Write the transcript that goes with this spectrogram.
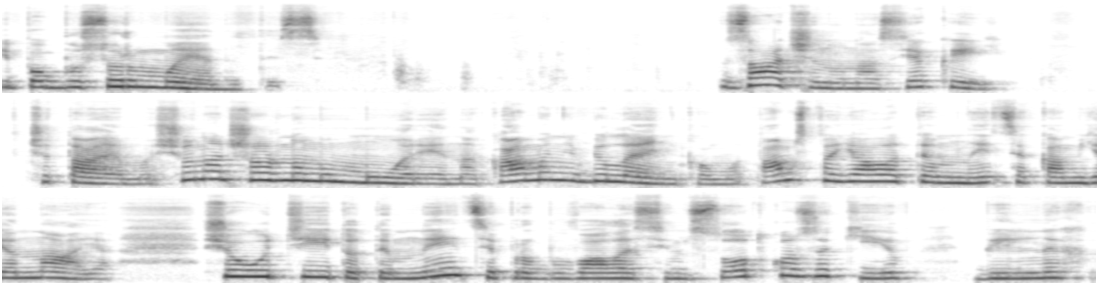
і побусурменитись. Зачин у нас який? Читаємо, що на Чорному морі, на камені біленькому, там стояла темниця кам'яная, що у тій-то темниці пробувала 700 козаків, бідних,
